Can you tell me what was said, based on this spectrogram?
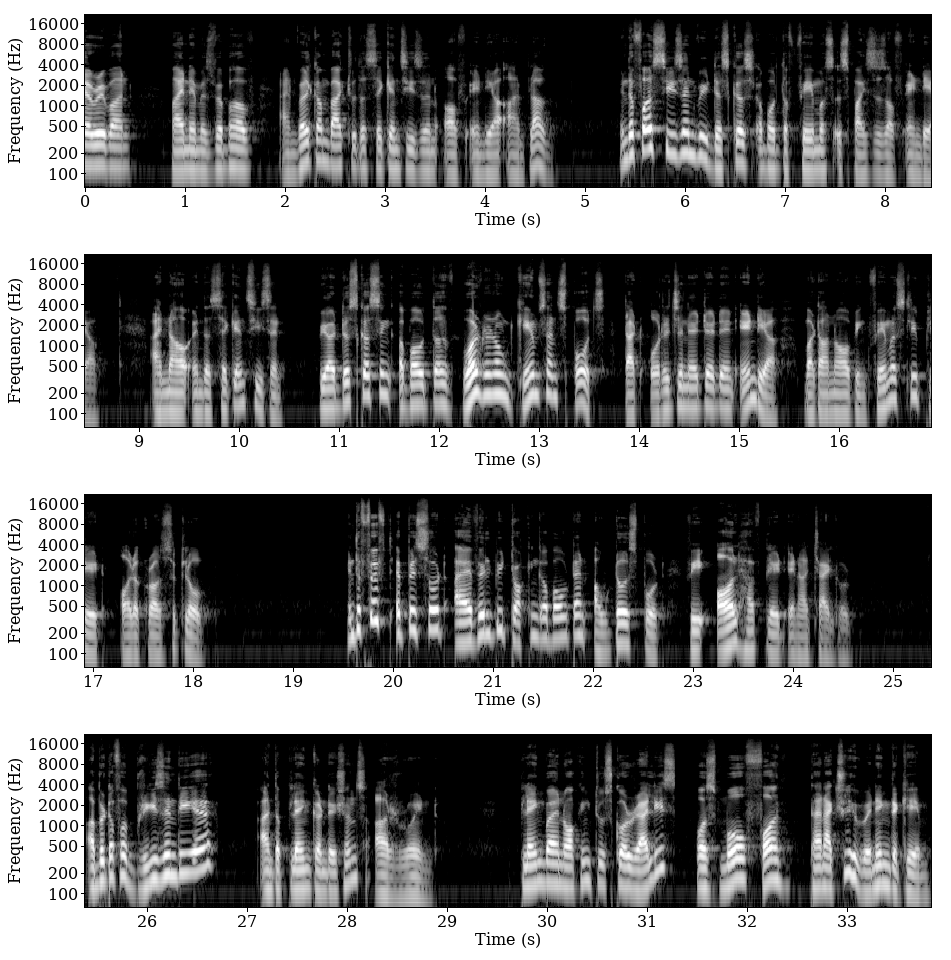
everyone, my name is Vibhav and welcome back to the second season of India Unplugged. In the first season, we discussed about the famous spices of India, and now in the second season, we are discussing about the world renowned games and sports that originated in India but are now being famously played all across the globe. In the fifth episode, I will be talking about an outdoor sport we all have played in our childhood. A bit of a breeze in the air, and the playing conditions are ruined playing by knocking to score rallies was more fun than actually winning the game.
